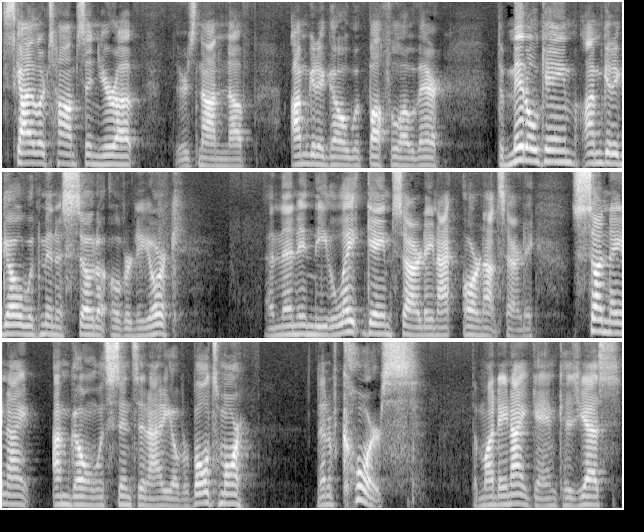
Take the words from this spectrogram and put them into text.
Skylar Thompson, you're up. There's not enough. I'm going to go with Buffalo there. The middle game, I'm going to go with Minnesota over New York. And then in the late game Saturday night, or not Saturday, Sunday night, I'm going with Cincinnati over Baltimore. Then, of course, the Monday night game, because yes,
